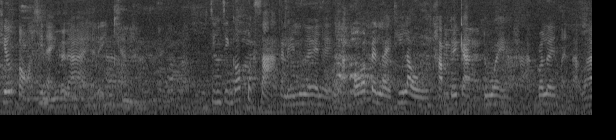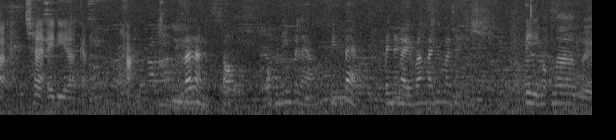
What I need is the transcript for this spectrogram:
เที่ยวต่อที่ไหนก็ได้อะไรอย่างเงี้ยค่ะจริง ๆ ก็ปรึกษากันเรื่อยๆเลยค่ะเพราะว่าเป็นอะไรที่เราทำด้วยกันด้วยอะค่ะก็เลยเหมือนแบบว่าแชร์ไอเดียกันค่ะ แล้วหลังซอฟต์โอเพนนิ่งไปแล้วฟีดแบ็กเป็นยังไงบ้างคะที่มาถึง ดีมากๆเลย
